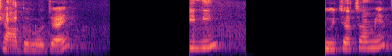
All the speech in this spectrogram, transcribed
স্বাদ অনুযায়ী। চিনি। দুই চা চামচ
